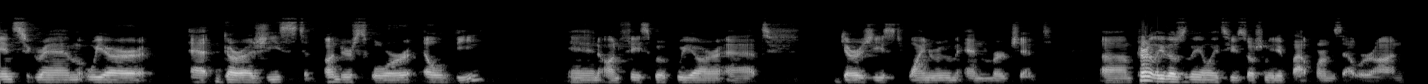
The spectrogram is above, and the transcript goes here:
Instagram, we are at garagiste underscore LV and on Facebook, we are at Garagiste, Wine Room, and Merchant. Um, currently, those are the only two social media platforms that we're on.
